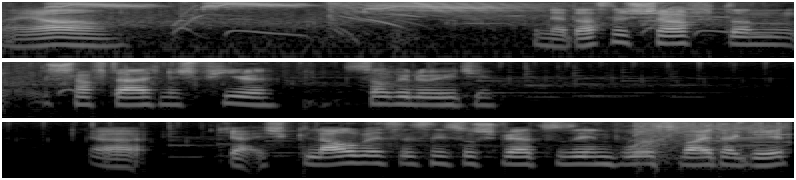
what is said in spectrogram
naja, wenn er das nicht schafft, dann schafft er halt nicht viel. Sorry, Luigi. Äh, ja, ich glaube, es ist nicht so schwer zu sehen, wo es weitergeht.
